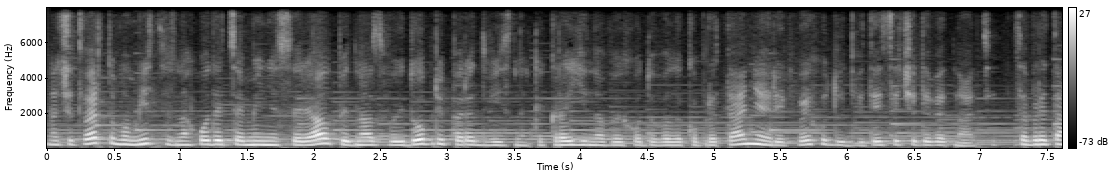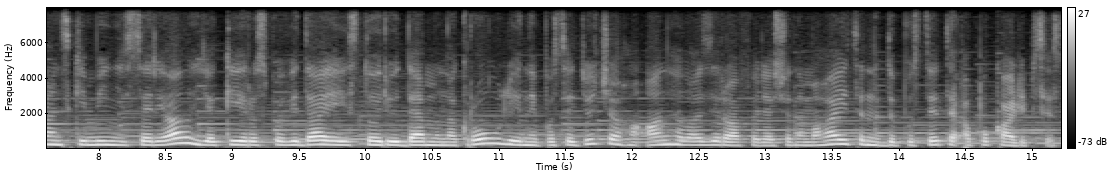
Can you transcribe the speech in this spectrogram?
На четвертому місці знаходиться міні-серіал під назвою Добрі передвісники. Країна виходу Великобританія, рік виходу 2019. Це британський міні-серіал, який розповідає історію демона Кроулі, непосидючого ангела Азірафеля, що намагається не допустити апокаліпсису.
